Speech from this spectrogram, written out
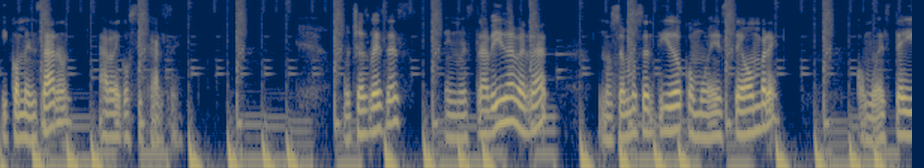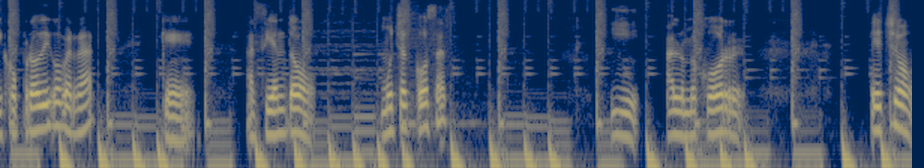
Y comenzaron a regocijarse. Muchas veces en nuestra vida, ¿verdad? Nos hemos sentido como este hombre, como este hijo pródigo, ¿verdad? Que haciendo muchas cosas y a lo mejor hecho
